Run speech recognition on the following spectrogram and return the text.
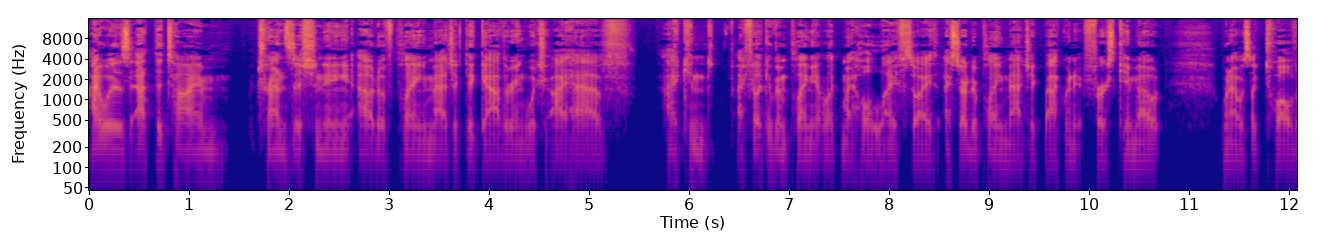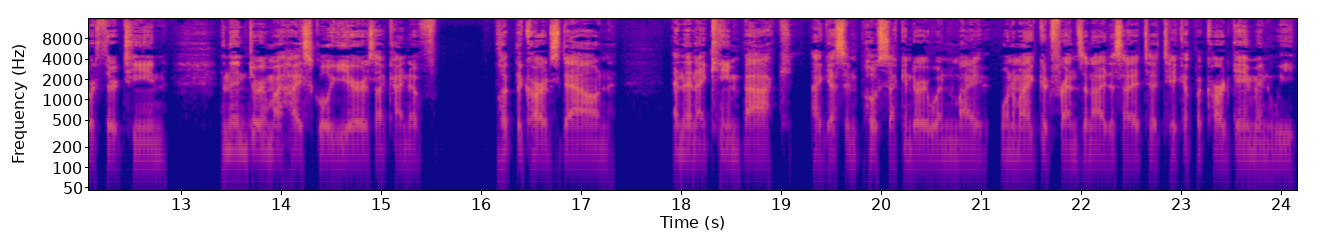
I was at the time transitioning out of playing Magic the Gathering, which I have, I can, I feel like I've been playing it like my whole life. So I, I started playing Magic back when it first came out, when I was like 12 or 13. And then during my high school years, I kind of put the cards down. And then I came back, I guess, in post secondary when my one of my good friends and I decided to take up a card game and we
